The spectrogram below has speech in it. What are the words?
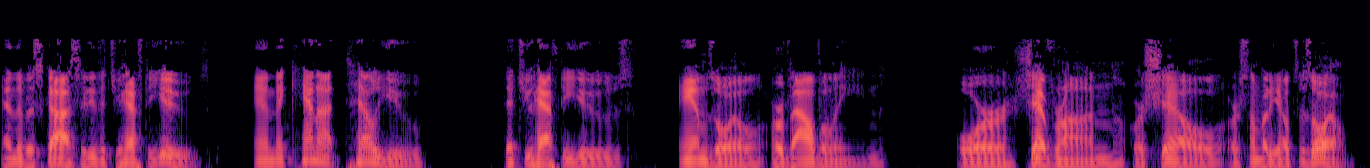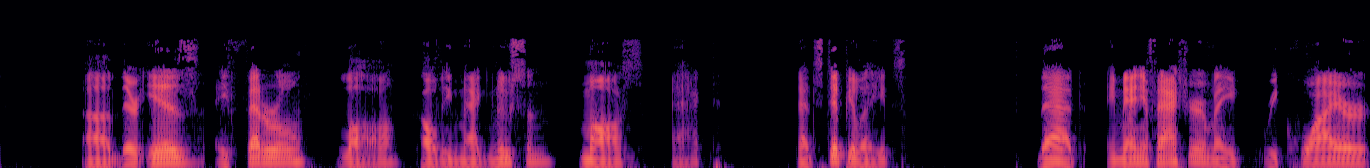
and the viscosity that you have to use. And they cannot tell you that you have to use Amsoil or Valvoline or Chevron or Shell or somebody else's oil. Uh, there is a federal law called the Magnuson Moss Act that stipulates that a manufacturer may require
